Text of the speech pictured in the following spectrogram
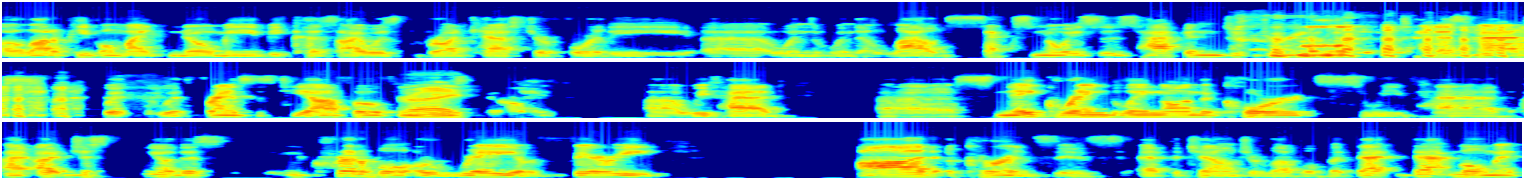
a lot of people might know me because I was the broadcaster for the uh, when the, when the loud sex noises happened during the tennis match with with Frances Tiafoe. Right. Uh, we've had uh, snake wrangling on the courts. We've had I, I, just you know this incredible array of very odd occurrences at the challenger level. But that that moment,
